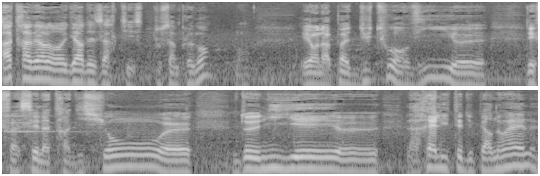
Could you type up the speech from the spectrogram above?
à travers le regard des artistes, tout simplement. Et on n'a pas du tout envie euh, d'effacer la tradition, euh, de nier euh, la réalité du Père Noël,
